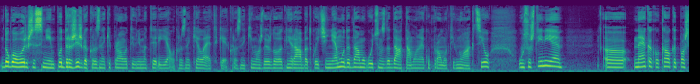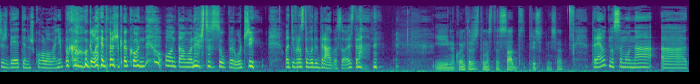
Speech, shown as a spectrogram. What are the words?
dogovoriš se s njim, podržiš ga kroz neki promotivni materijal, kroz neke letke, kroz neki možda još dodatni rabat koji će njemu da da mogućnost da da tamo neku promotivnu akciju. U suštini je uh, nekako kao kad pošlješ dete na školovanje pa kao gledaš kako on, on tamo nešto super uči pa ti prosto bude drago s ove strane. I na kojim tržištima ste sad prisutni sve? Trenutno samo na, uh,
